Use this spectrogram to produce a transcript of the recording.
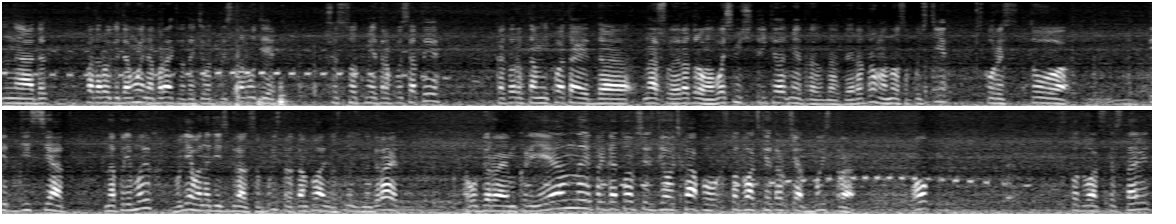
до- по дороге домой набрать вот эти вот пресловутые 600 метров высоты, которых там не хватает до нашего аэродрома. 84 километра до аэродрома, нос опусти, скорость 150 на прямых, влево на 10 градусов быстро, там планер снизу набирает. Убираем крен и приготовься сделать хапу 120 км в час, быстро. Оп, 120 оставить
